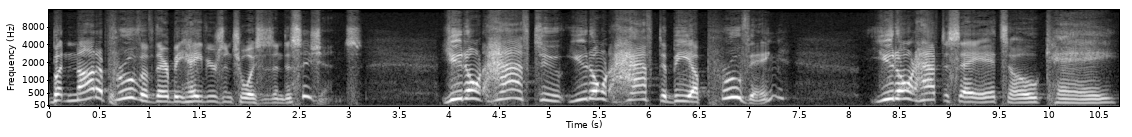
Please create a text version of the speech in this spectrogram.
but not approve of their behaviors and choices and decisions. You don't have to, you don't have to be approving. You don't have to say, it's okay.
